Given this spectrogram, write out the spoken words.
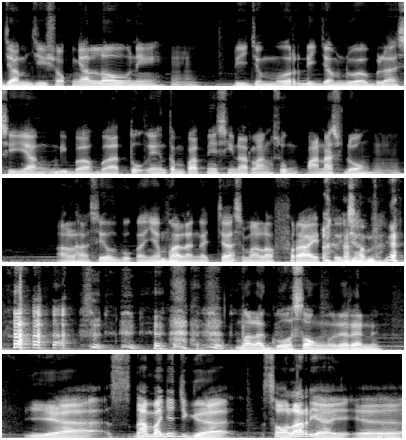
jam G-Shocknya low nih Mm-mm. dijemur di jam 12 siang di bawah batu yang tempatnya sinar langsung panas dong Mm-mm. alhasil bukannya malah ngecas malah fried tuh jamnya malah gosong beneran Iya, namanya juga solar ya, eh,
